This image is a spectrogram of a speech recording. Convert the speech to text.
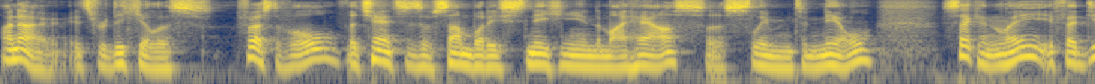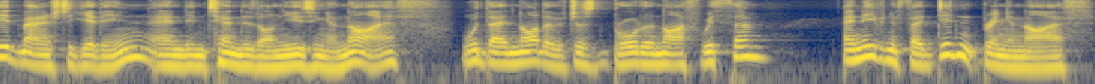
I know, it's ridiculous. First of all, the chances of somebody sneaking into my house are slim to nil. Secondly, if they did manage to get in and intended on using a knife, would they not have just brought a knife with them? And even if they didn't bring a knife,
